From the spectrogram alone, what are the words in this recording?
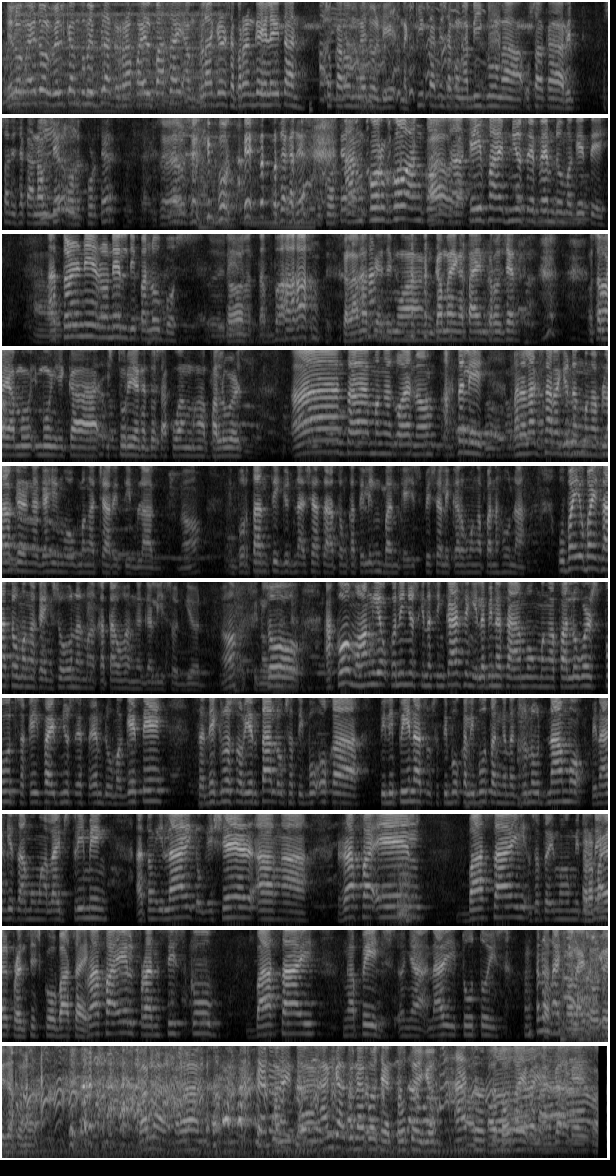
Hello mga idol, welcome to my vlog. Rafael Basay, ang vlogger sa Barangay Hilaytan. So karon mga idol, di nagkita mi sa akong amigo nga usa ka rep, usa di sa ka announcer o reporter. Sa, sa reporter. Usa ka siya? Reporter. Angkor ko, angkor Ah, sa K5 News FM Dumaguete. Ah, Attorney Ronel Di Palobos. So, matabang. Salamat kay sa imong gamay nga time karon sir. Unsa may amo imong ika istorya nga sa ako ang mga followers. Ah, sa mga ko ano, actually, panalagsa ra gyud ng mga vlogger nga gahimo og mga charity vlog, no? Importante gyud na siya sa atong katilingban kay especially karong mga panahon na ubay-ubay sa atong mga kaigsuonan mga katawhan nga galisod gyud, no? So, ako mohangyo ko ninyo kinasingkasing ilabi na sa among mga followers pod sa K5 News FM Dumaguete, sa Negros Oriental ug sa tibuok ka Pilipinas ug sa tibuok kalibutan nga nagsunod namo pinaagi sa among mga live streaming atong i-like ug i-share ang ah, Rafael Basay unsa to imong middle Rafael name? Francisco Basay. Rafael Francisco Basay nga page unya nari tutoy ano na oh, naitutoy sa sunod. Kana karang Ano na ito? ang angga ko na ko sir, tutoy gyud. Ah, tutoy. Oh, tutoy ako angga kay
